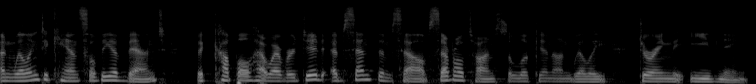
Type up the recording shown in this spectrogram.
unwilling to cancel the event, the couple, however, did absent themselves several times to look in on Willie during the evening.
